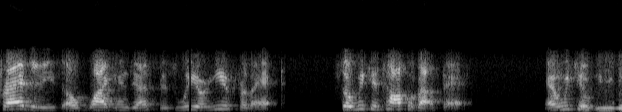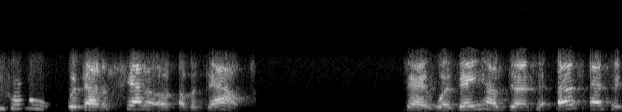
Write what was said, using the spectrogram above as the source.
tragedies of white injustice. We are here for that, so we can talk about that, and we can So even- prove without a shadow of, of a doubt that what they have done to us as a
